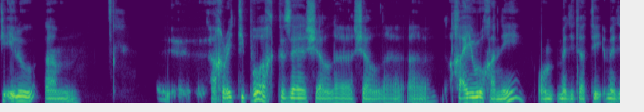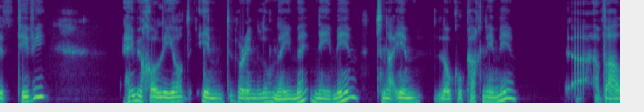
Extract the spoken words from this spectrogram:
כאילו um, אחרי טיפוח כזה של, של uh, uh, חיי רוחני או מדיטטיב, מדיטטיבי, הם יכולים להיות עם דברים לא נעימים, נעימים, תנאים לא כל כך נעימים, אבל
